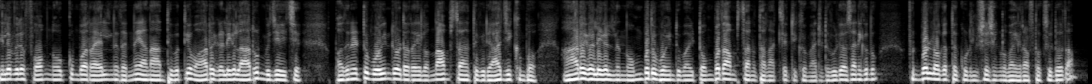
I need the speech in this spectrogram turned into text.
നിലവിലെ ഫോം നോക്കുമ്പോൾ റയലിന് തന്നെയാണ് ആധിപത്യം. ആറ് കളികൾ ആറും വിജയിച്ച് പതിനെട്ട് പോയിന്റോടെ റയൽ ഒന്നാം സ്ഥാനത്ത് വിരാജിക്കുമ്പോൾ ആറ് കളികളിൽ നിന്ന് ഒമ്പത് പോയിന്റുമായിട്ട് ഒമ്പതാം സ്ഥാനത്താണ് അത്ലറ്റിക്കോ മാറ്റിട്ട് വീഡിയോ അവസാനിക്കുന്നു. ഫുട്ബോൾ ലോകത്തെ കൂടുതൽ വിശേഷങ്ങളുമായി റാഫ്റ്റോക്സ് ഇടുവതാം.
